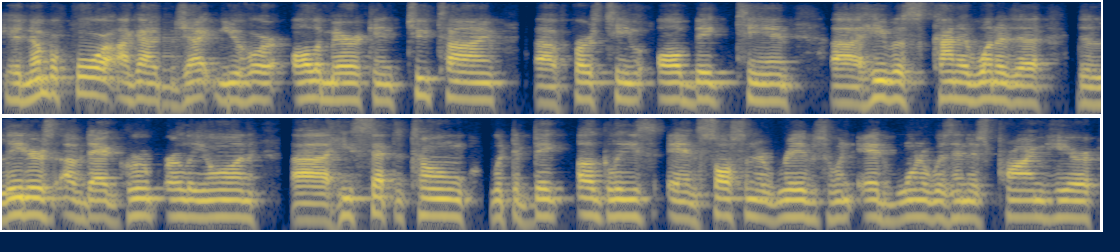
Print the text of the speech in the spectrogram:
Yeah, number four, I got Jack Mewhort, All American, two time uh, first team All Big Ten. Uh, he was kind of one of the, the leaders of that group early on. Uh, he set the tone with the big uglies and saucing the ribs when Ed Warinner was in his prime here.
